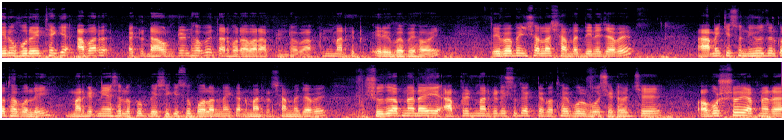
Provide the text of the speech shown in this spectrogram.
এর উপরে থেকে আবার একটা ডাউন ট্রেন্ড হবে, তারপর আবার আপ ট্রেন্ড হবে। আপ ট্রেন্ড মার্কেট এরভাবে হয়। তো এইভাবে ইনশাল্লাহ সামনের দিনে যাবে। আমি কিছু নিউজের কথা বলি। মার্কেট নিয়ে আসলে খুব বেশি কিছু বলার নাই, কারণ মার্কেট সামনে যাবে। শুধু আপনারা এই আপট্রেন্ড মার্কেটে শুধু একটা কথাই বলব, সেটা হচ্ছে অবশ্যই আপনারা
